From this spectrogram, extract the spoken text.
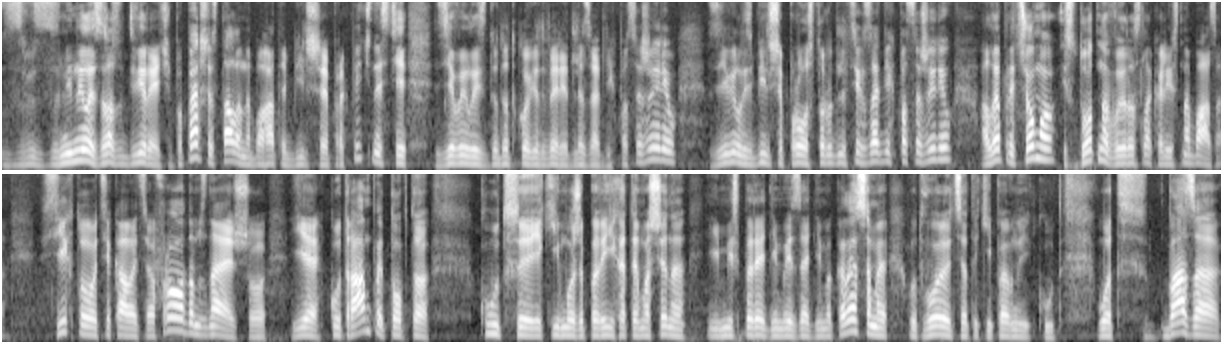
змінились зразу дві речі. По-перше, стало набагато більше практичності, з'явились додаткові двері для задніх пасажирів, з'явилось більше простору для цих задніх пасажирів, але при цьому істотно виросла колісна база. Всі, хто цікавиться офроудом, знають, що є кут рампи, тобто кут, е, який може переїхати машина, і між передніми і задніми колесами утворюється такий певний кут. От база,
